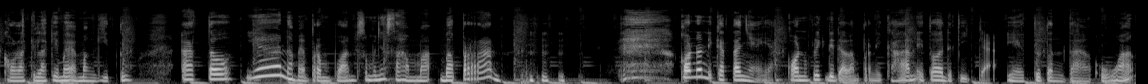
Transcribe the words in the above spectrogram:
kau laki-laki mah emang gitu. Atau ya namanya perempuan semuanya sama, baperan. Konon dikatanya ya, konflik di dalam pernikahan itu ada tiga, yaitu tentang uang,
